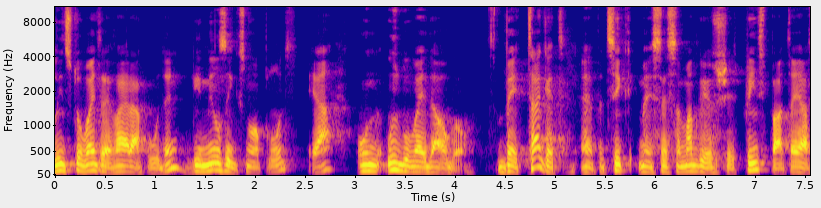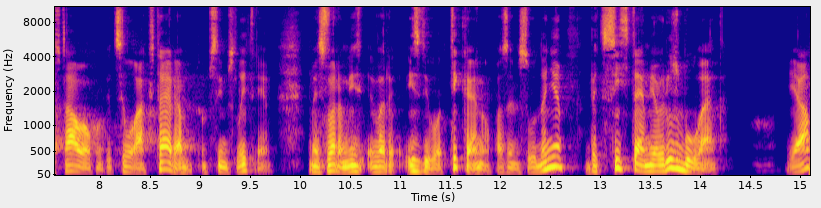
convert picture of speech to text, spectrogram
Līdz tam vajadzēja vairāk ūdeni, bija milzīgs noplūds ja? un uzbūvēja Daugavu. Bet tagad, cik mēs esam atgriezušies principā tajā stāvoklī, kad cilvēks tērē ap 100 litriem, mēs varam var izdzīvot tikai no pazemes ūdeņa, bet sistēma jau ir uzbūvēta. Ja?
